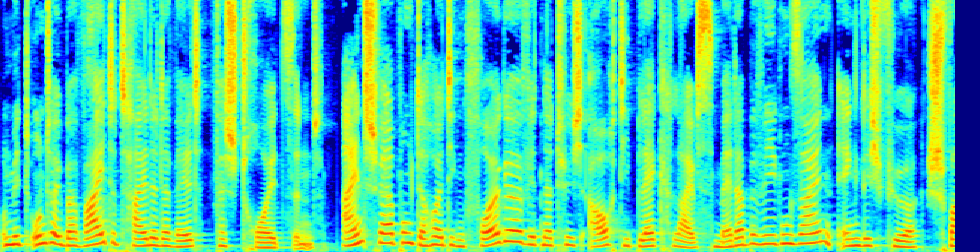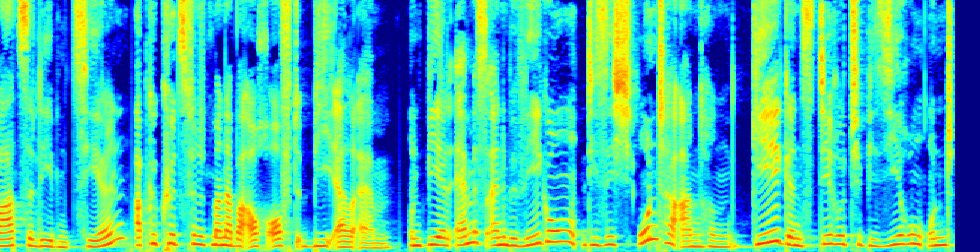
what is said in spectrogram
und mitunter über weite Teile der Welt verstreut sind. Ein Schwerpunkt der heutigen Folge wird natürlich auch die Black Lives Matter Bewegung sein, englisch für schwarze Leben zählen. Abgekürzt findet man aber auch oft BLM. Und BLM ist eine Bewegung, die sich unter anderem gegen Stereotypisierung und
